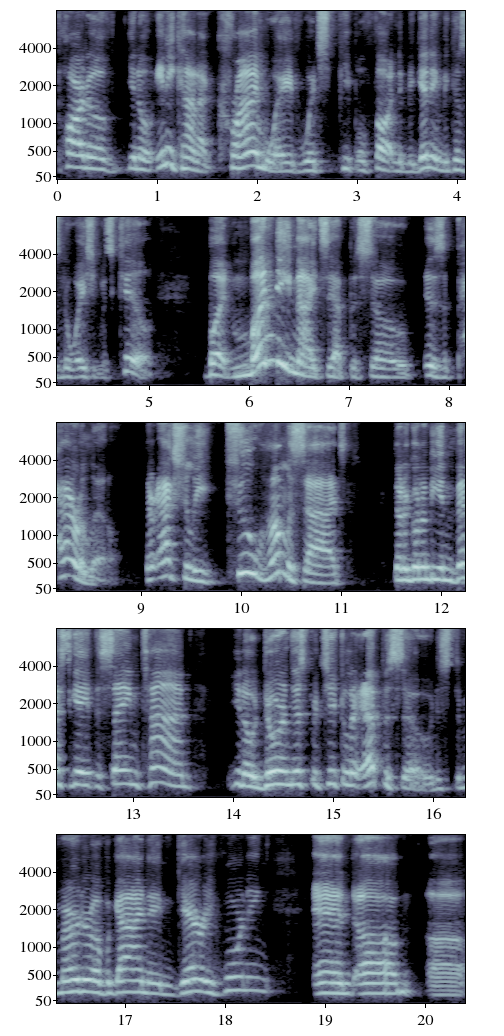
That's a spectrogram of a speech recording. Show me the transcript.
part of, you know, any kind of crime wave, which people thought in the beginning because of the way she was killed. But Monday night's episode is a parallel. There are actually two homicides that are going to be investigated at the same time, you know, during this particular episode. It's the murder of a guy named Gary Horning and um, uh,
